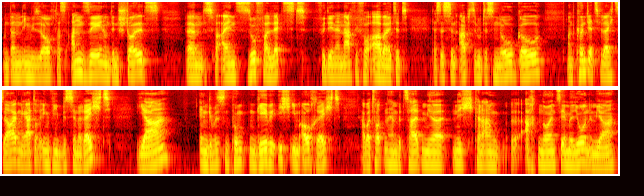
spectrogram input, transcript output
und dann irgendwie so auch das Ansehen und den Stolz ähm, des Vereins so verletzt, für den er nach wie vor arbeitet. Das ist ein absolutes No-Go. Man könnte jetzt vielleicht sagen, er hat doch irgendwie ein bisschen recht. Ja, in gewissen Punkten gebe ich ihm auch recht aber Tottenham bezahlt mir nicht, keine Ahnung, 8, 9, 10 Millionen im Jahr.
